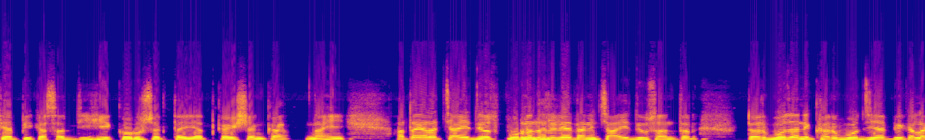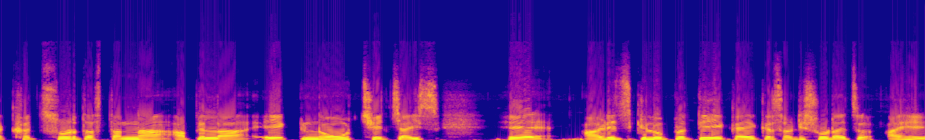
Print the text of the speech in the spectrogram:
त्या पिकासाठी हे करू शकता यात काही शंका नाही. आता याला चाळीस दिवस पूर्ण झालेले आहेत आणि चाळीस दिवसानंतर टरबूज आणि खरबूज या पिकाला खत सोडत असताना आपल्याला एक नऊ छेचाळीस हे अडीच किलो प्रति एका एकरसाठी सोडायचं आहे.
